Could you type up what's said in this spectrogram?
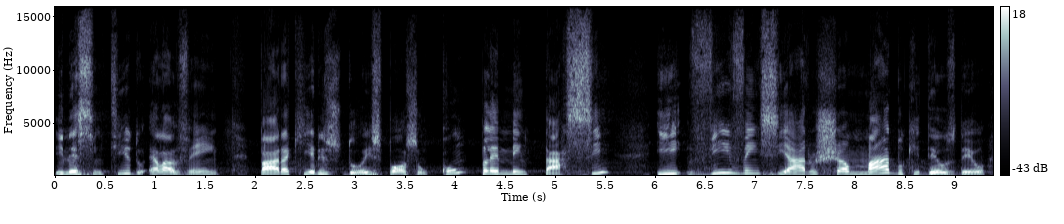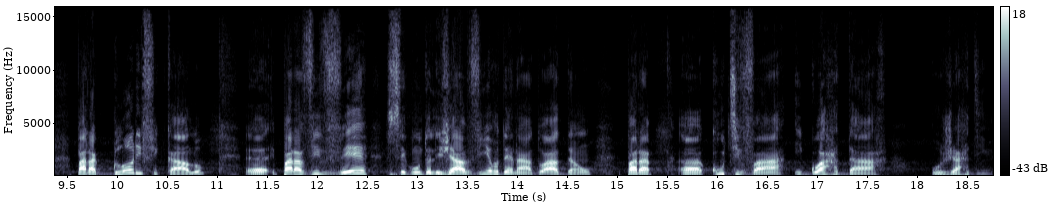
E nesse sentido, ela vem para que eles dois possam complementar-se e vivenciar o chamado que Deus deu para glorificá-lo, eh, para viver segundo ele já havia ordenado a Adão, para uh, cultivar e guardar o jardim.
